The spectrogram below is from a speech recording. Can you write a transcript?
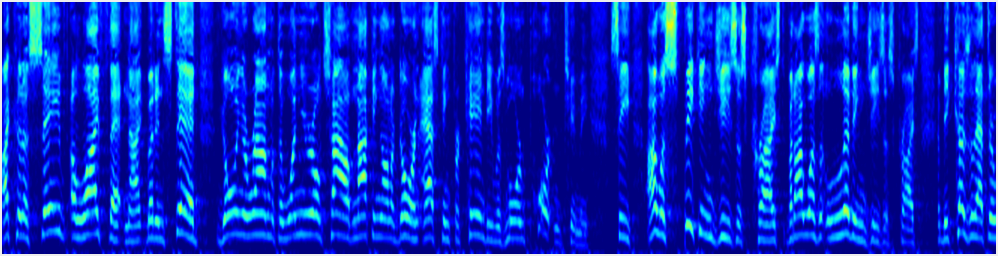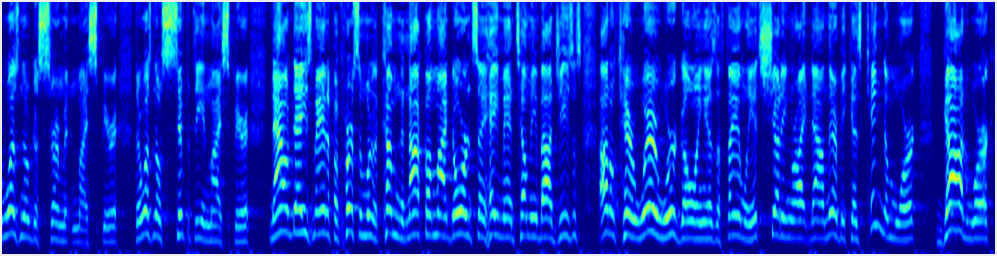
I could have saved a life that night, but instead, going around with a one year old child knocking on a door and asking for candy was more important to me. See, I was speaking Jesus Christ, but I wasn't living Jesus Christ. And because of that, there was no discernment in my spirit, there was no sympathy in my spirit. Nowadays, man, if a person were to come to knock on my door and say, hey, man, tell me about Jesus, I don't care where we're going as a family, it's shutting right down there because kingdom work, God work,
